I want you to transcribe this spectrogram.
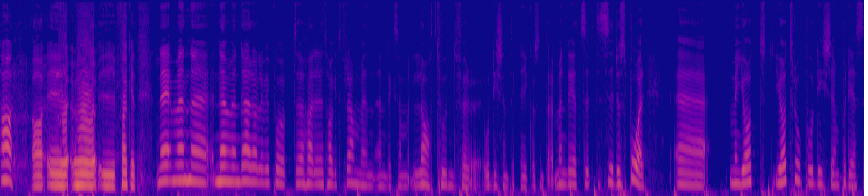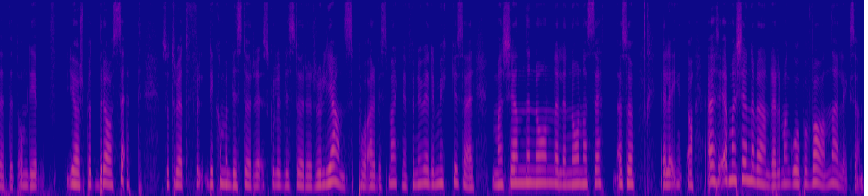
ja, ja i, i facket. Nej men, eh, nej, men där håller vi på att ha tagit fram en, en liksom lathund för auditionteknik och sånt där. Men det är ett, ett sidospår. Eh, men jag, jag tror på audition på det sättet, om det görs på ett bra sätt, så tror jag att det kommer bli större, skulle bli större ruljans på arbetsmarknaden. För nu är det mycket så här, man känner någon eller någon har sett, alltså, eller äh, ja, man känner varandra eller man går på vana liksom.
